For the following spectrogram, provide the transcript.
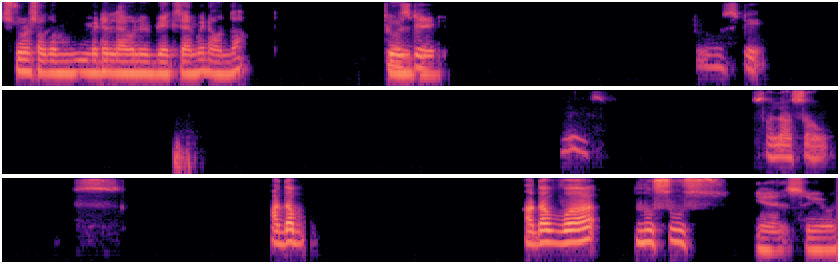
Students of the middle level will be examined on the Tuesday. Tuesday. Yes. Salasau Adab Adab wa Nusus. Yes, so you will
